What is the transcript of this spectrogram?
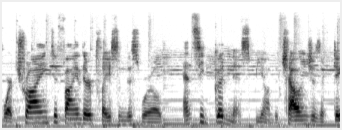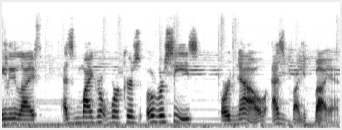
who are trying to find their place in this world and see goodness beyond the challenges of daily life as migrant workers overseas or now as balikbayan.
